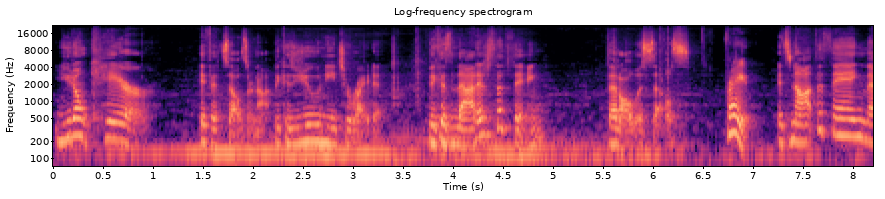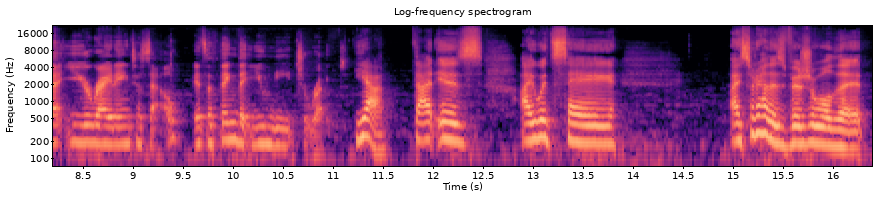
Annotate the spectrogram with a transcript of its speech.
you don't care if it sells or not, because you need to write it, because that is the thing that always sells." Right. It's not the thing that you're writing to sell. It's a thing that you need to write. Yeah, that is, I would say, I sort of have this visual that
